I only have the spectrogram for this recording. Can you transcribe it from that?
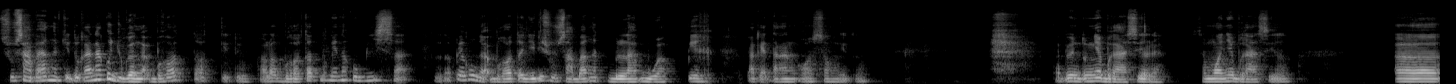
susah banget gitu. Karena aku juga nggak berotot gitu. Kalau berotot mungkin aku bisa gitu. tapi aku nggak berotot jadi susah banget belah buah pir pakai tangan kosong gitu. Tapi untungnya berhasil ya. Semuanya berhasil. Uh,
